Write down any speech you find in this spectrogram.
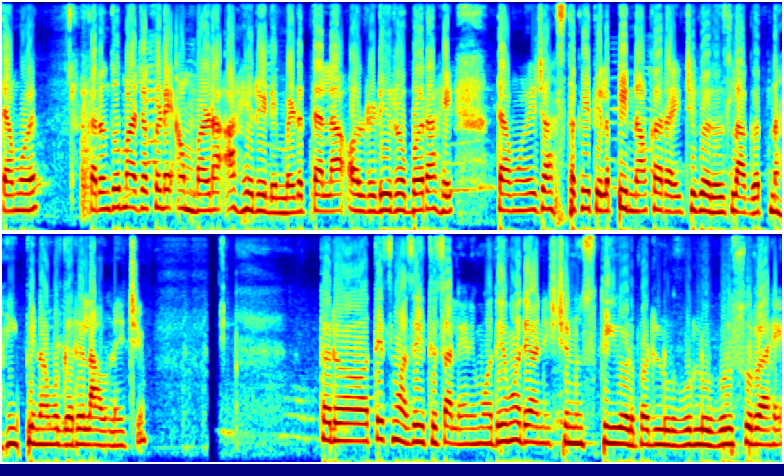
त्यामुळे कारण जो माझ्याकडे आंबाडा आहे रेडीमेड त्याला ऑलरेडी रबर आहे. त्यामुळे जास्त काही तिला पिना करायची गरज लागत नाही पिना वगैरे लावण्याची. तर तेच माझं इथे चालले आणि मध्ये मध्ये अनिश्ची नुसती गडबड लुडबुड लुडबुड सुरू आहे.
